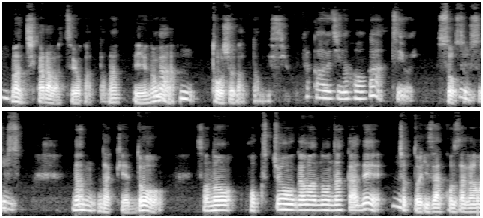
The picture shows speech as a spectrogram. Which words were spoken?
うんまあ力は強かったなっていうのがうんうん。当初だったんですよ。高氏の方が強い。そうそうそうそう。なんだけど、その北朝側の中でうんちょっといざこざが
